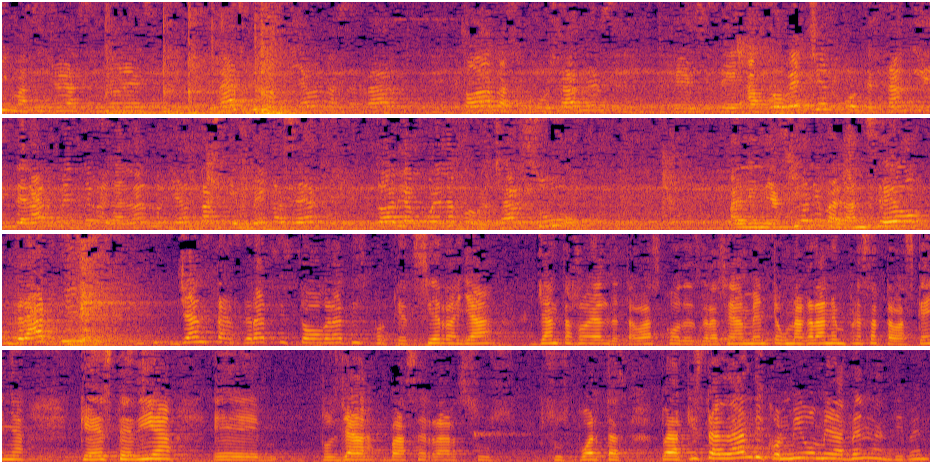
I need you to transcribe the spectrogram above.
lástima, señoras y señores, lástima que ya van a cerrar todas las sucursales. Este, aprovechen porque están literalmente regalando llantas. Quien venga a hacer, todavía pueden aprovechar su alineación y balanceo gratis. Llantas gratis, todo gratis porque cierra ya Llantas Royal de Tabasco, desgraciadamente una gran empresa tabasqueña que este día eh, pues ya va a cerrar sus, sus puertas. Pero aquí está Landy conmigo, mira, ven Landy, ven,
